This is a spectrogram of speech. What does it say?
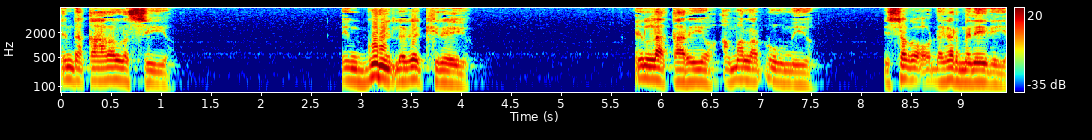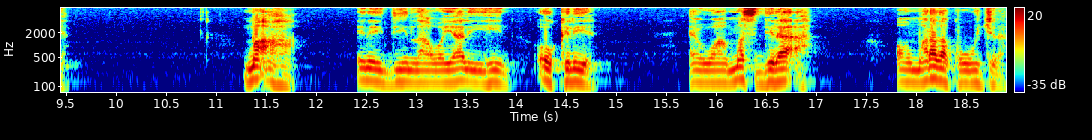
In dhaqaalo la siiyo. In guri laga kireeyo. In la qariyo ama la dhuumiyo. Isaga oo dhagar maleegaya. Ma aha inay diin laawayaal yihiin oo keliya. Ee waa mas dilaa ah oo marada kugu jira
